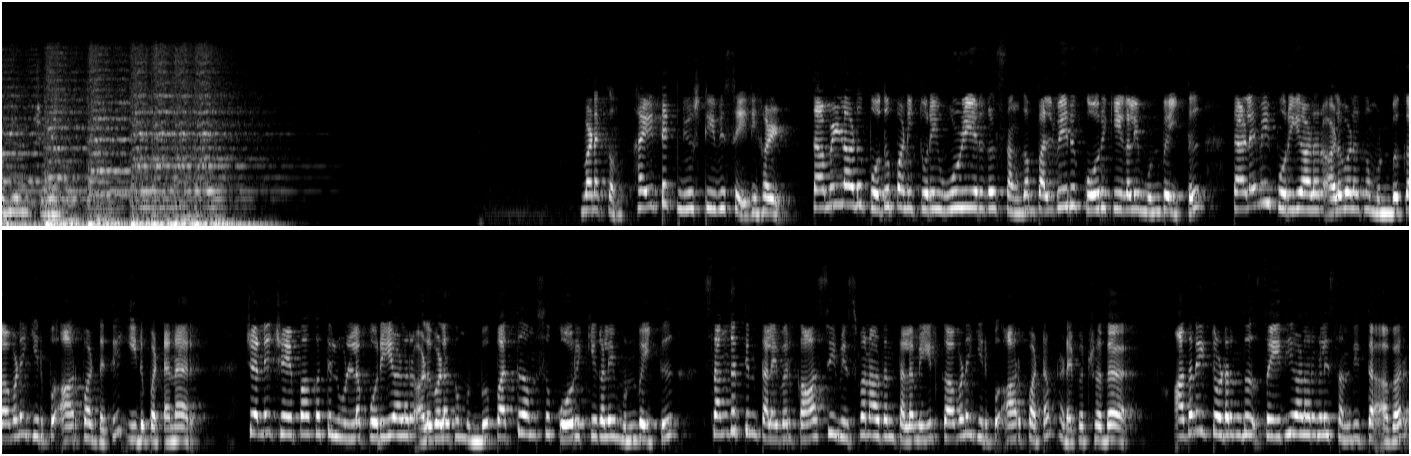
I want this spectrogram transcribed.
Audio Jungle. வணக்கம் ஹைடெக் நியூஸ் டிவி செய்திகள். தமிழ்நாடு பொதுப்பணித்துறை ஊழியர்கள் சங்கம் பல்வேறு கோரிக்கைகளை முன்வைத்து தலைமை பொறியாளர் அலுவலகம் முன்பு கவனஈர்ப்பு ஆர்ப்பாட்டத்தில் ஈடுபட்டனர். சென்னை சேப்பாக்கத்தில் உள்ள பொறியாளர் அலுவலகம் முன்பு பத்து அம்ச கோரிக்கைகளை முன்வைத்து சங்கத்தின் தலைவர் காசி விஸ்வநாதன் தலைமையில் கவனஈர்ப்பு ஆர்ப்பாட்டம் நடைபெற்றது. அதனைத் தொடர்ந்து செய்தியாளர்களை சந்தித்த அவர்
